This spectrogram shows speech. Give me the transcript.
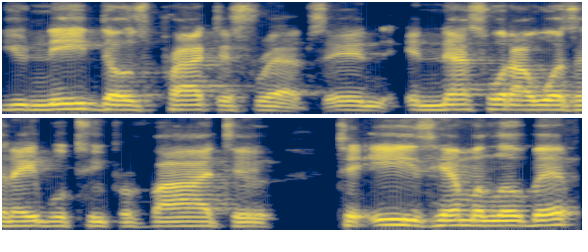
you need those practice reps, and and that's what I wasn't able to provide to to ease him a little bit.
